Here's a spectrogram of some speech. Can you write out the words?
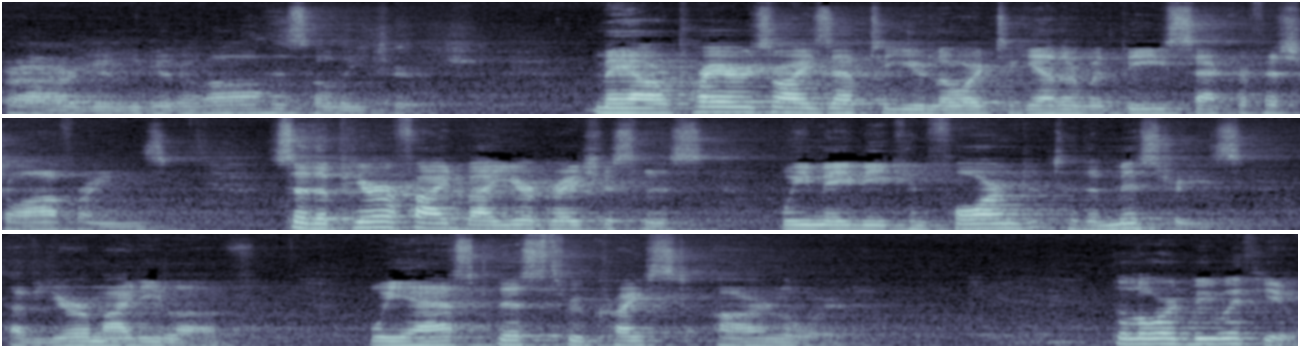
for our good and the good of all his holy church. May our prayers rise up to you, Lord, together with these sacrificial offerings, so that purified by your graciousness, we may be conformed to the mysteries of your mighty love. We ask this through Christ our Lord. The Lord be with you.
